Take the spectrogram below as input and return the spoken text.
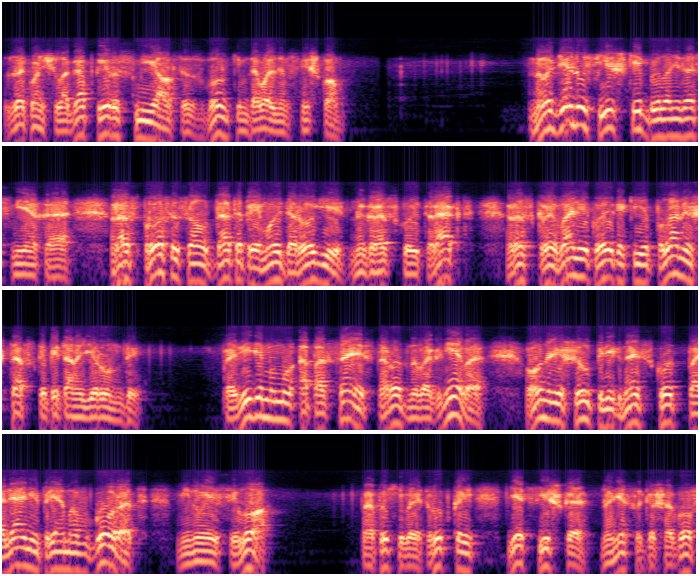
Закончил Агапка и рассмеялся звонким довольным смешком. Но деду Фишке было не до смеха. Распросы солдата прямой дороги на городской тракт раскрывали кое-какие планы штабс-капитана Ерунды. По-видимому, опасаясь народного гнева, он решил перегнать скот полями прямо в город, минуя село. Попыхивая трубкой, дед Фишка на несколько шагов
